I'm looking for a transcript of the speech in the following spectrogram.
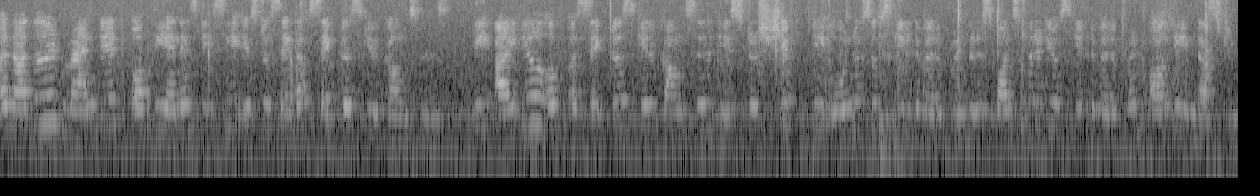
Another mandate of the NSDC is to set up sector skill councils. The idea of a sector skill council is to shift the onus of skill development, the responsibility of skill development on the industry.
